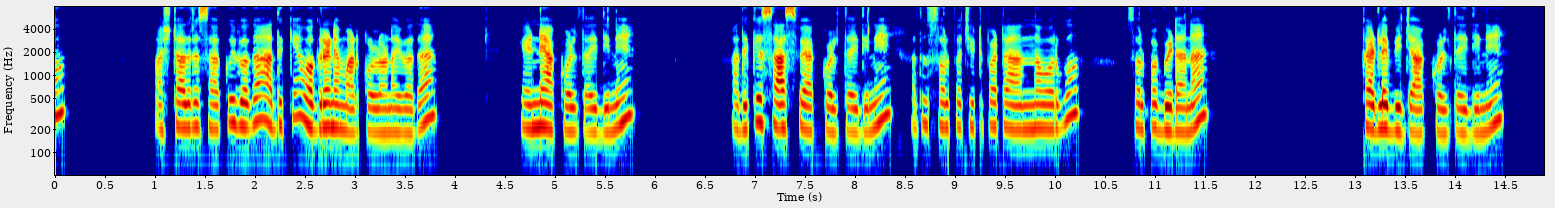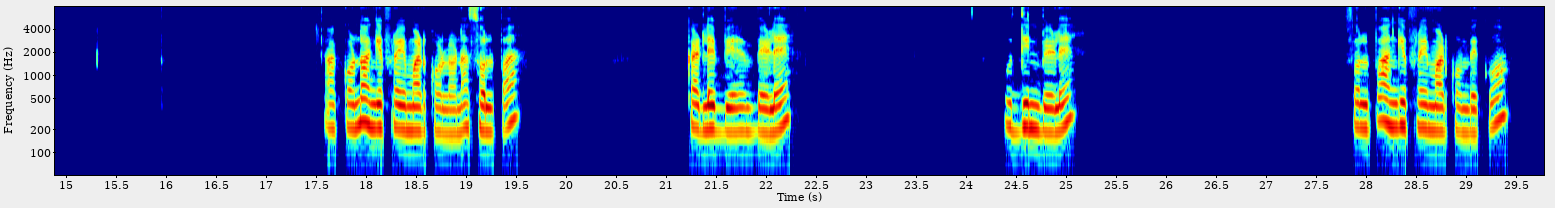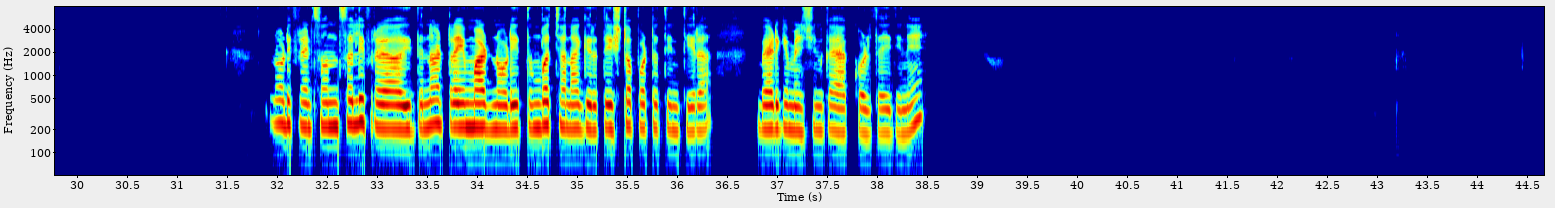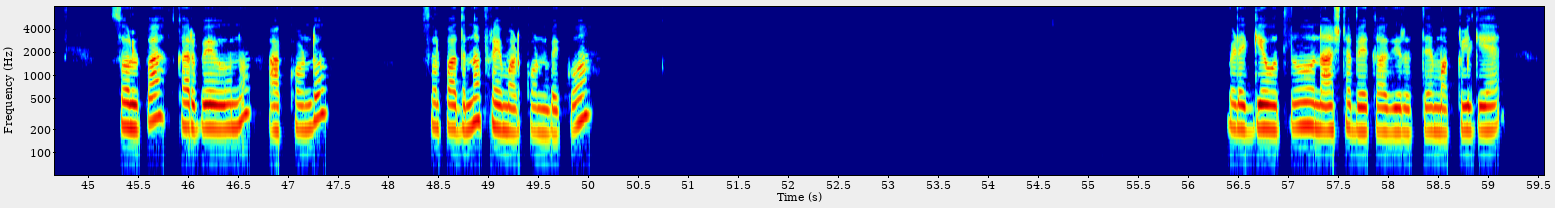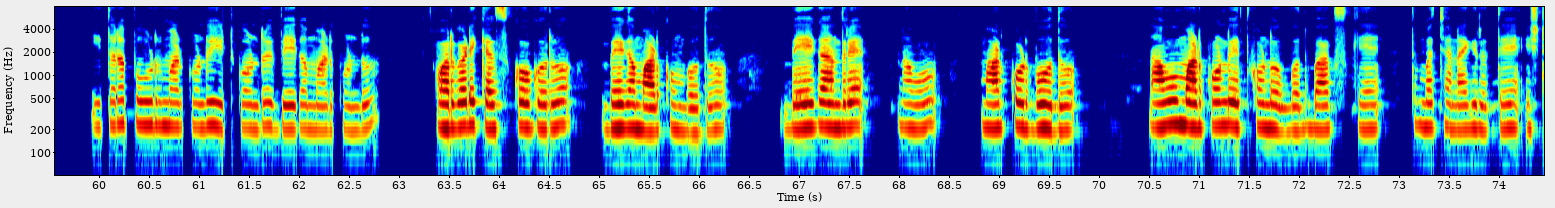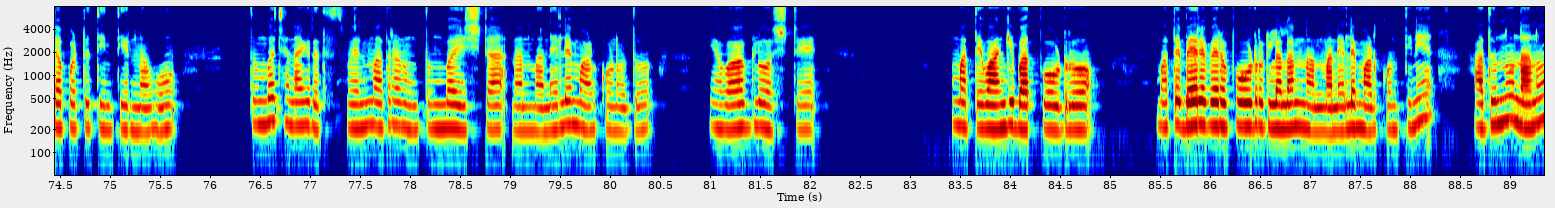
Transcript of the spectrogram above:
ಅಷ್ಟಾದರೆ ಸಾಕು. ಇವಾಗ ಅದಕ್ಕೆ ಒಗ್ಗರಣೆ ಮಾಡ್ಕೊಳ್ಳೋಣ ಇವಾಗ. ಎಣ್ಣೆ ಹಾಕ್ಕೊಳ್ತಾ ಇದ್ದೀನಿ. ಅದಕ್ಕೆ ಸಾಸಿವೆ ಹಾಕ್ಕೊಳ್ತಾ ಇದ್ದೀನಿ. ಅದು ಸ್ವಲ್ಪ ಚಿಟಪಟ ಅನ್ನೋವರೆಗೂ ಸ್ವಲ್ಪ ಬಿಡೋಣ. ಕಡಲೆ ಬೀಜ ಹಾಕ್ಕೊಳ್ತಾ ಇದ್ದೀನಿ. ಹಾಕ್ಕೊಂಡು ಹಂಗೆ ಫ್ರೈ ಮಾಡ್ಕೊಳ್ಳೋಣ ಸ್ವಲ್ಪ. ಕಡಲೆ ಬೇಳೆ, ಉದ್ದಿನ ಬೇಳೆ. ಸ್ವಲ್ಪ ಹಂಗೆ ಫ್ರೈ ಮಾಡ್ಕೊಬೇಕು. ನೋಡಿ ಫ್ರೆಂಡ್ಸ್, ಒಂದ್ಸಲಿ ಫ್ರ, ಇದನ್ನು ಟ್ರೈ ಮಾಡಿ ನೋಡಿ, ತುಂಬ ಚೆನ್ನಾಗಿರುತ್ತೆ. ಇಷ್ಟಪಟ್ಟು ತಿಂತೀರಾ? ಬ್ಯಾಡಿಗೆ ಮೆಣಸಿನ್ಕಾಯಿ ಹಾಕ್ಕೊಳ್ತಾ ಇದ್ದೀನಿ. ಸ್ವಲ್ಪ ಕರಿಬೇವನ್ನು ಹಾಕ್ಕೊಂಡು ಸ್ವಲ್ಪ ಅದನ್ನು ಫ್ರೈ ಮಾಡ್ಕೊಳ್ಬೇಕು. ಬೆಳಗ್ಗೆ ಹೊತ್ತು ನಾಷ್ಟ ಬೇಕಾಗಿರುತ್ತೆ ಮಕ್ಕಳಿಗೆ ಈ ಥರ ಪೌಡ್ರ್ ಮಾಡಿಕೊಂಡು ಇಟ್ಕೊಂಡ್ರೆ ಬೇಗ ಮಾಡಿಕೊಂಡು ಹೊರಗಡೆ ಕೆಲ್ಸಕ್ಕೆ ಹೋಗೋರು ಬೇಗ ಮಾಡ್ಕೊಬೋದು. ಬೇಗ ಅಂದರೆ ನಾವು ಮಾಡಿಕೊಡ್ಬೋದು. ನಾವು ಮಾಡಿಕೊಂಡು ಎತ್ಕೊಂಡು ಹೋಗ್ಬೋದು. ಬಾಕ್ಸ್ಗೆ ತುಂಬ ಚೆನ್ನಾಗಿರುತ್ತೆ. ಇಷ್ಟಪಟ್ಟು ತಿಂತೀರಿ ನಾವು. ತುಂಬ ಚೆನ್ನಾಗಿರುತ್ತೆ. ಸ್ಮೆಲ್ ಮಾತ್ರ ನಂಗೆ ತುಂಬ ಇಷ್ಟ. ನಾನು ಮನೆಯಲ್ಲೇ ಮಾಡ್ಕೊಳೋದು. ಯಾವಾಗಲೂ ಅಷ್ಟೇ. ಮತ್ತು ವಾಂಗಿಬಾತ್ ಪೌಡ್ರು, ಮತ್ತು ಬೇರೆ ಬೇರೆ ಪೌಡ್ರುಗಳೆಲ್ಲ ನಾನು ಮನೆಯಲ್ಲೇ ಮಾಡ್ಕೊತೀನಿ. ಅದನ್ನು ನಾನು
